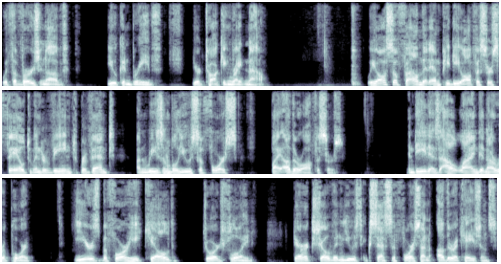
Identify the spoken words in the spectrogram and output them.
with the version of, you can breathe. You're talking right now. We also found that MPD officers failed to intervene to prevent unreasonable use of force by other officers. Indeed, as outlined in our report, years before he killed George Floyd, Derek Chauvin used excessive force on other occasions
